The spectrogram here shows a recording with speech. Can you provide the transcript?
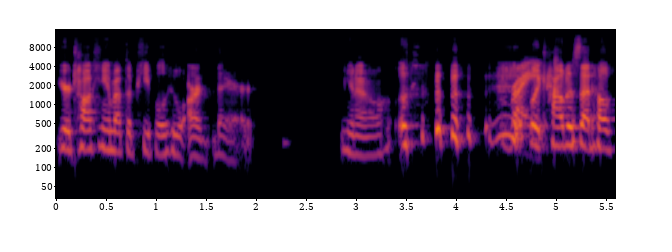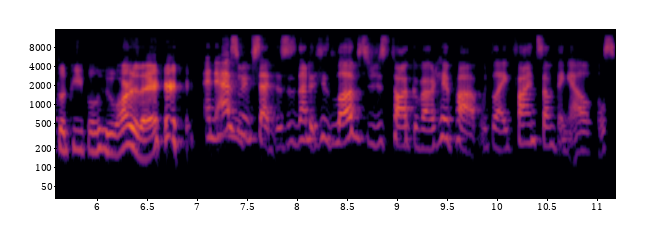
you're talking about the people who aren't there you know? Right. like how does that help the people who are there? And as we've said this is not he loves to just talk about hip-hop with like find something else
